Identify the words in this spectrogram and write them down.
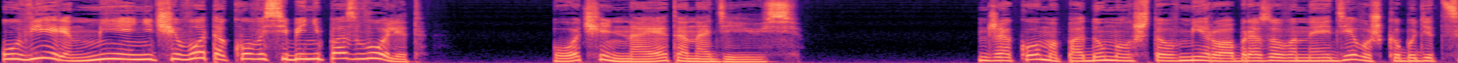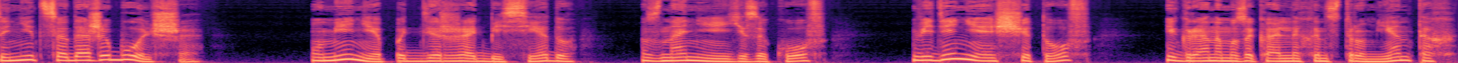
Уверен, Мия ничего такого себе не позволит». «Очень на это надеюсь». Джакомо подумал, что в меру образованная девушка будет цениться даже больше. Умение поддержать беседу, знание языков, ведение счетов, игра на музыкальных инструментах,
